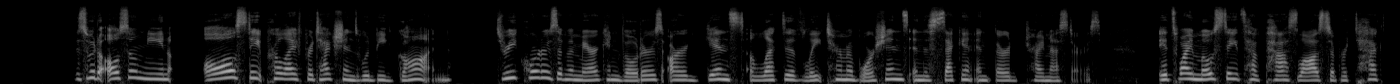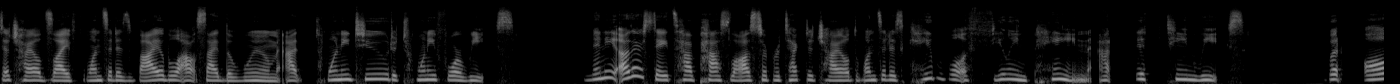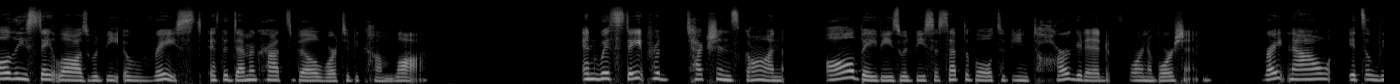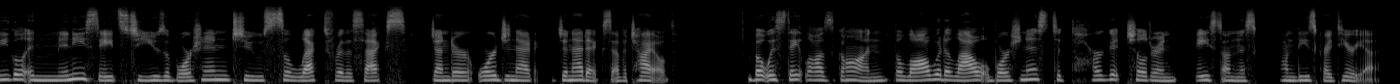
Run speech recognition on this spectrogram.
This would also mean all state pro life protections would be gone. Three quarters of American voters are against elective late term abortions in the second and third trimesters. It's why most states have passed laws to protect a child's life once it is viable outside the womb at 22 to 24 weeks. Many other states have passed laws to protect a child once it is capable of feeling pain at 15 weeks. But all these state laws would be erased if the Democrats' bill were to become law. And with state protections gone, all babies would be susceptible to being targeted for an abortion. Right now, it's illegal in many states to use abortion to select for the sex, gender, or genetic, genetics of a child. But with state laws gone, the law would allow abortionists to target children based on this on these criteria.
